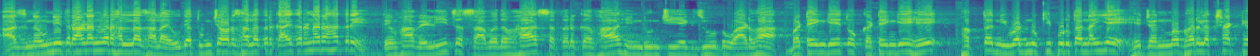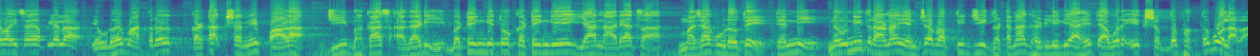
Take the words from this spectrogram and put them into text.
आज नवनीत राणांवर हल्ला झालाय. उद्या तुमच्यावर झाला तर काय करणार आहात रे? तेव्हा वेळीच सावध व्हा सतर्क व्हा हिंदूंची एकजूट वाढवा. बटेंगे तो कटेंगे हे फक्त निवडणुकीपुरता नाहीये. हे जन्मभर लक्षात ठेवायचं आहे आपल्याला. एवढं मात्र कटाक्षाने पाळा. जी भकास आघाडी बटेंगे तो कटेंगे या नाऱ्याचा मजाक उडवते त्यांनी नवनीत राणा यांच्या बाबतीत जी घटना घडलेली आहे त्यावर एक शब्द फक्त बोलावा.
